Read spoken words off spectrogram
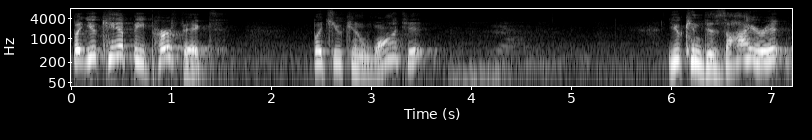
But you can't be perfect, but you can want it. You can desire it.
